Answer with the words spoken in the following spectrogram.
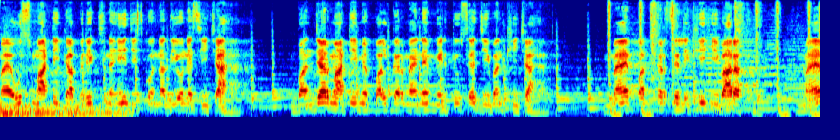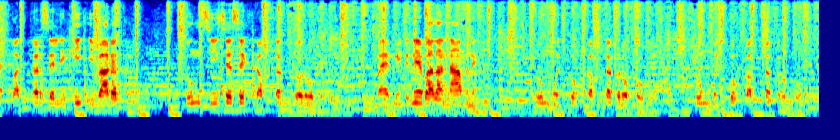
मैं उस माटी का वृक्ष नहीं जिसको नदियों ने सींचा है। बंजर माटी में पलकर मैंने मृत्यु से जीवन खींचा है। मैं पत्थर से लिखी इबारत हूँ। मैं पत्थर से लिखी इबारत हूँ। तुम शीशे से कब तक तोड़ोगे? मैं मिटने वाला नाम नहीं। तुम मुझको कब तक रोकोगे? तुम मुझको कब तक रोकोगे?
